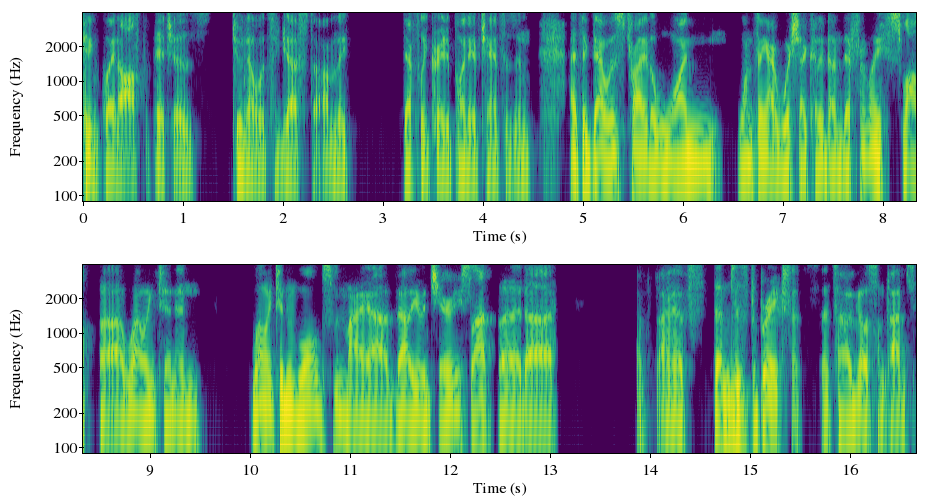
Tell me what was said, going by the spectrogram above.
getting quite off the pitch as 2 0 would suggest. Um, they definitely created plenty of chances, and I think that was probably the one one thing I wish I could have done differently: swap uh, Wellington and Wellington and Wolves with my uh, value and charity slot. But uh, I mean, that's them's is the breaks. That's that's how it goes sometimes.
